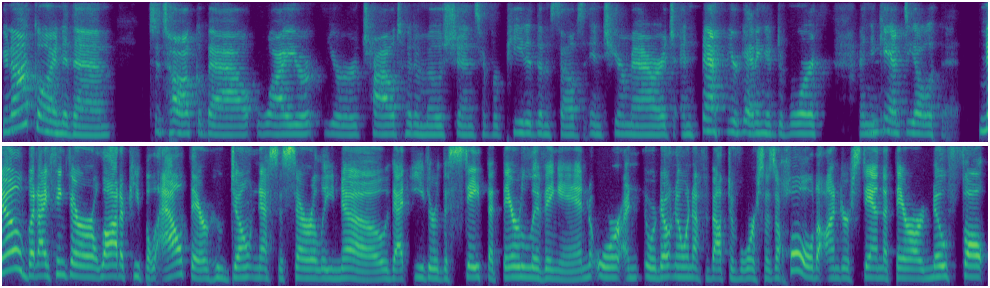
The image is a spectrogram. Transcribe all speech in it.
You're not going to them to talk about why your your childhood emotions have repeated themselves into your marriage and now you're getting a divorce and you mm. can't deal with it. No, but I think there are a lot of people out there who don't necessarily know that either the state that they're living in or or don't know enough about divorce as a whole to understand that there are no fault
